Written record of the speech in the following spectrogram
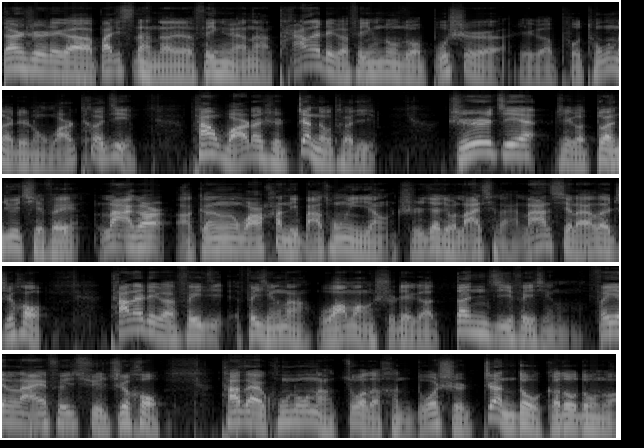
但是这个巴基斯坦的飞行员呢，他的这个飞行动作不是这个普通的这种玩特技，他玩的是战斗特技，直接这个短距起飞，拉杆啊，跟玩旱地拔葱一样，直接就拉起来。拉起来了之后，他的这个飞机飞行呢，往往是这个单机飞行，飞来飞去之后，他在空中呢做的很多是战斗格斗动作。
